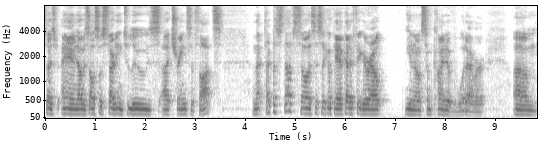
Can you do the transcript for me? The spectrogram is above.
so I was, and I was also starting to lose uh, trains of thoughts and that type of stuff so it's just like okay I've got to figure out you know some kind of whatever um,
